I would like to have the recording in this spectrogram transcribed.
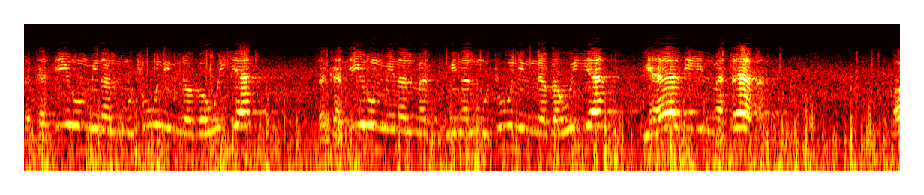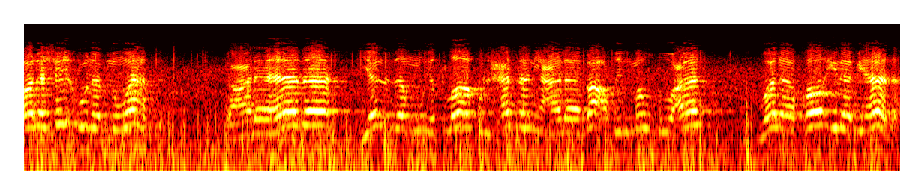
فكثير من المتون النبوية فكثير من من المتون النبوية بهذه المثابة. قال شيخنا ابن وهب فعلى هذا يلزم إطلاق الحسن على بعض الموضوعات ولا قائل بهذا.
